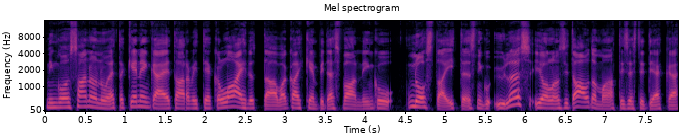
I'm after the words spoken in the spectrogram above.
niin on sanonut, että kenenkään ei tarvitse laihduttaa, vaan kaikkien pitäisi vaan niin kuin nostaa itsensä niin kuin ylös, jolloin sitten automaattisesti tiedätkö,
